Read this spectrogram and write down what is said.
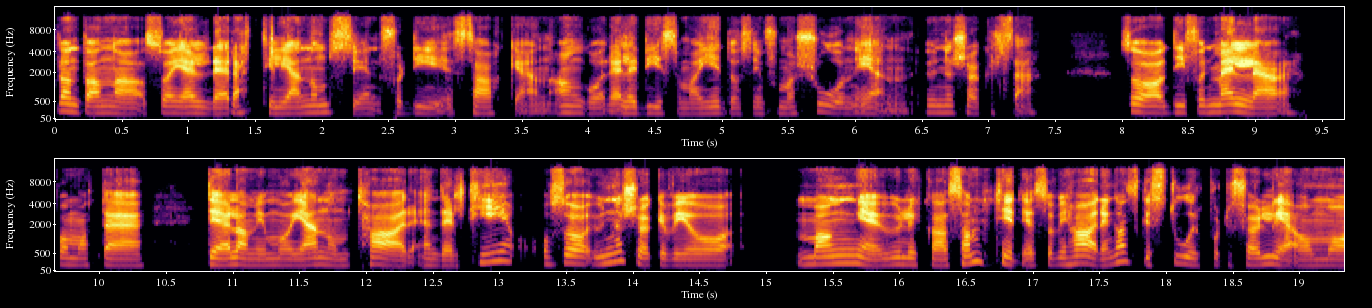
Bl.a. så gjelder det rett til gjennomsyn for de saken angår, eller de som har gitt oss informasjon i en undersøkelse. Så de formelle på en måte, delene vi må gjennom, tar en del tid. Og så undersøker vi jo mange ulykker samtidig, så vi har en ganske stor portefølje om å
